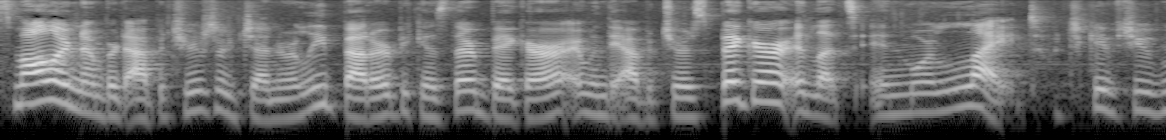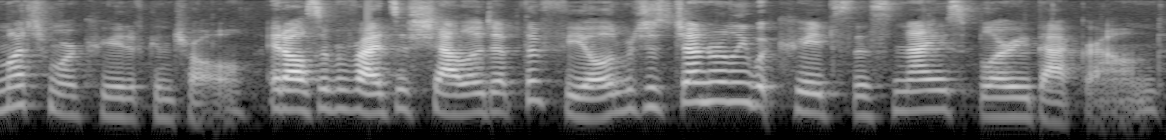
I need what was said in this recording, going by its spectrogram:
Smaller numbered apertures are generally better because they're bigger and when the aperture is bigger it lets in more light which gives you much more creative control. It also provides a shallow depth of field which is generally what creates this nice blurry background.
